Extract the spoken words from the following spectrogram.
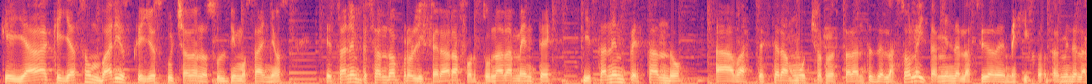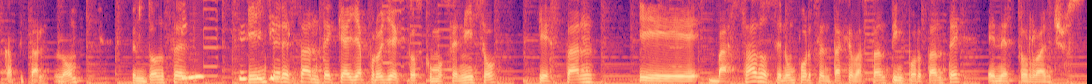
que ya, que ya son varios que yo he escuchado en los últimos años, están empezando a proliferar afortunadamente y están empezando a abastecer a muchos restaurantes de la zona y también de la Ciudad de México, también de la capital, ¿no? Entonces, qué interesante que haya proyectos como Cenizo que están eh, basados en un porcentaje bastante importante en estos ranchos.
